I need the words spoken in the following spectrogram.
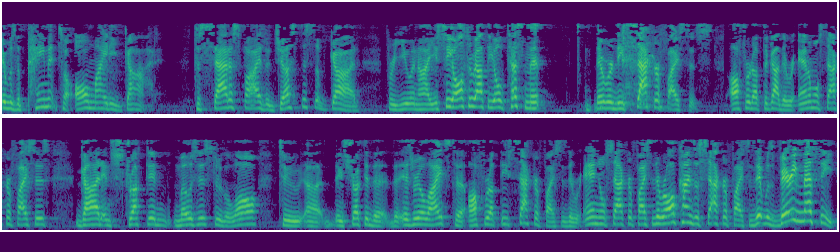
it was a payment to Almighty God to satisfy the justice of God for you and I. You see, all throughout the Old Testament, there were these sacrifices offered up to God. There were animal sacrifices. God instructed Moses through the law to uh, instructed the, the Israelites to offer up these sacrifices. There were annual sacrifices. There were all kinds of sacrifices. It was very messy.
